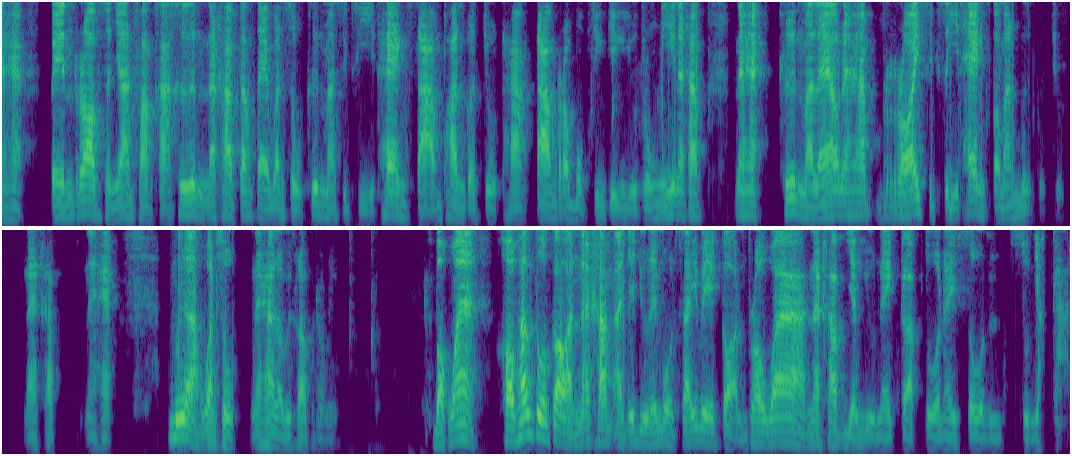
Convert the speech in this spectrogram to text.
นะฮะเป็นรอบสัญญาณฝั่งขาขึ้นนะครับ ตั้งแต่วันศุกร์ขึ้นมา 14 แท่ง 3,000 กว่าจุดหากตามระบบจริง ๆ อยู่ตรงนี้นะครับนะฮะขึ้นมาแล้วนะครับ 114 แท่งประมาณหมื่นกว่าจุดนะครับนะฮะเมื่อวันศุกร์นะฮะเราวิเคราะห์ตรงนี้ บอกว่าขอพักตัวก่อนนะครับ อาจจะอยู่ในโหมดไซด์เวย์ก่อน เพราะว่านะครับยังอยู่ในกลับตัวในโซนสุญญากาศ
